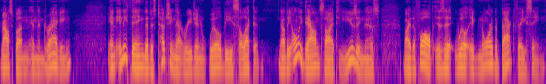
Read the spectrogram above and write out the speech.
mouse button and then dragging and anything that is touching that region will be selected. Now the only downside to using this by default is it will ignore the back facing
